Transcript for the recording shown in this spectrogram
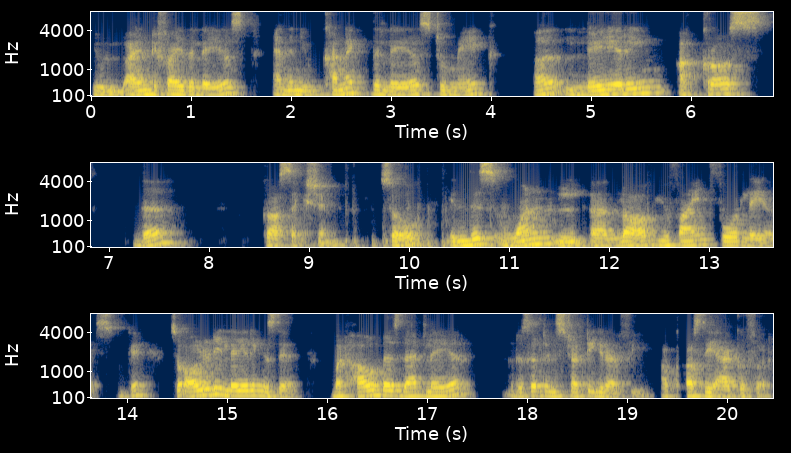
you identify the layers, and then you connect the layers to make a layering across the cross section. So in this one uh, log, you find four layers. Okay, so already layering is there. But how does that layer result in stratigraphy across the aquifer.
